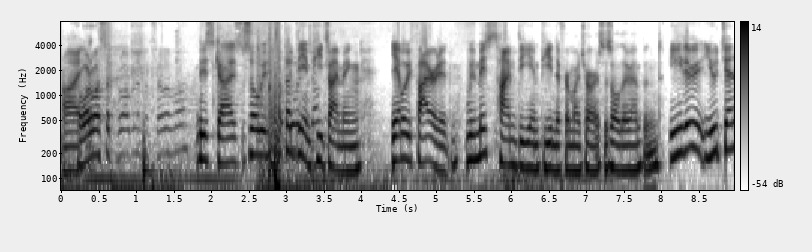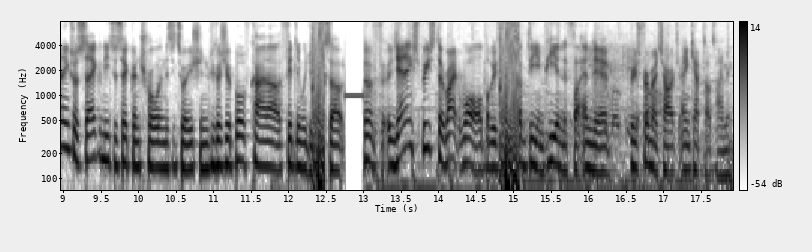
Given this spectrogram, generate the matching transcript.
What was the problem with server? these guys. So we fucked up the EMP timing. Yeah, but we fired it. We mistimed the EMP in the Thermite charge. That's all that happened. Either you, Jennings, or Zach need to take control in the situation because you're both kind of fiddling with your dicks out. So if Jennings breached the right wall, but we fucked up the EMP in the fu- in the breach Thermite charge and kept our timing.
